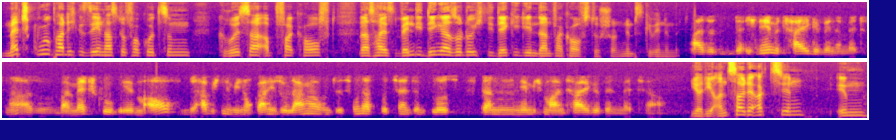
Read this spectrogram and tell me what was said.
Match Group hatte ich gesehen, hast du vor kurzem größer abverkauft. Das heißt, wenn die Dinger so durch die Decke gehen, dann verkaufst du schon, nimmst Gewinne mit. Also ich nehme Teilgewinne mit. Ne? Also bei Match Group eben auch. Da habe ich nämlich noch gar nicht so lange und ist 100 Prozent im Plus. Dann nehme ich mal einen Teilgewinn mit. Ja. Ja, die Anzahl der Aktien im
